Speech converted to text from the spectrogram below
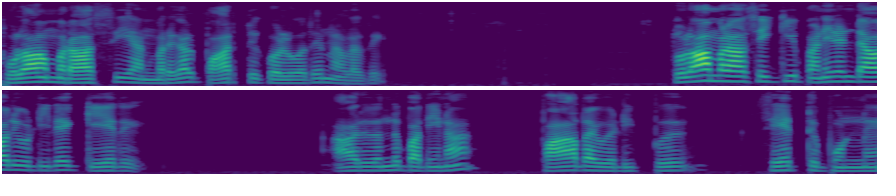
துலாம் ராசி அன்பர்கள் பார்த்து கொள்வது நல்லது. துலாம் ராசிக்கு பன்னிரெண்டாவது வீட்டிலே கேது. அவர் வந்து பார்த்திங்கன்னா பாத வெடிப்பு சேத்து புண்ணு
